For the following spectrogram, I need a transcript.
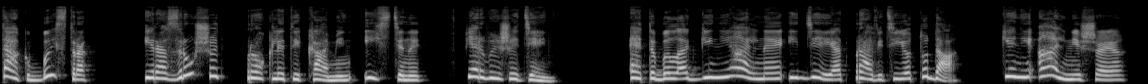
так быстро и разрушит проклятый камень истины в первый же день. Это была гениальная идея отправить ее туда. Гениальнейшая.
